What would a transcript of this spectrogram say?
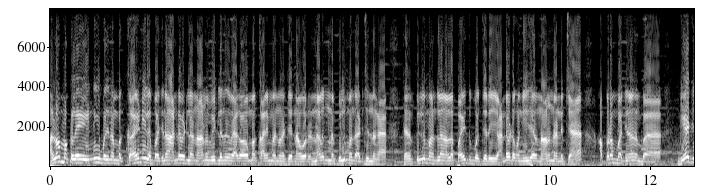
ஹலோ மக்களே இன்னைக்கு பார்த்தீங்கன்னா நம்ம கழனியில் பார்த்தீங்கன்னா அண்டை வீட்டில் நானும் வீட்டிலேருந்து வேக வேகமாக கிளம்பி வந்தேன் சரி நான் ஒரு ரெண்டு நாளுக்கு முன்னே பில்லு மருந்து அடிச்சிருந்தேங்க. சரி அந்த பில்லு மருந்துலாம் நல்லா பழுத்து போச்சு. சரி அண்டை வீட்டை கொஞ்சம் ஈஸியாக இருக்கும் நானும் நினச்சேன். அப்புறம் பார்த்தீங்கன்னா நம்ம கேஜ்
